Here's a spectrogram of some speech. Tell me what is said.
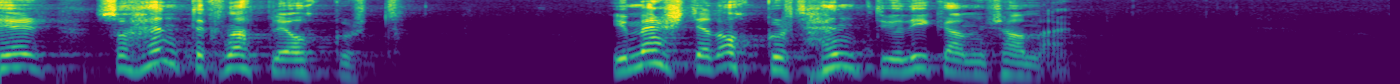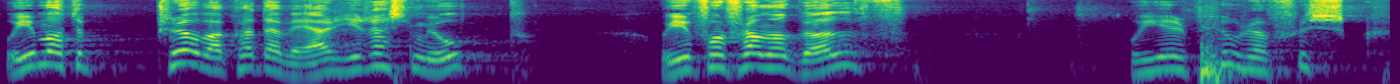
her, så hendte knapplig akkurat. Jeg merkte at akkurat hendte jo like med sammen. Og jeg måtte prøve hva det var. Jeg reiste meg opp, og jeg får fram av gulv, Og jeg er pura fryskur.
